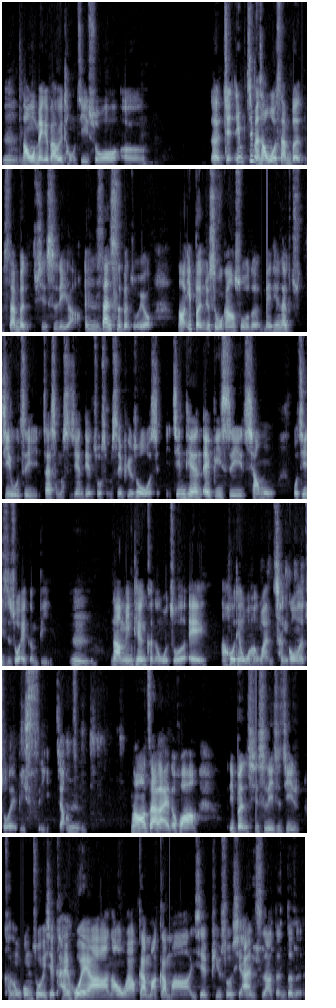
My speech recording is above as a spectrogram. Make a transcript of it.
嗯，然后我每个礼拜会统计说，呃，呃，基基本上我有三本三本行事历啦，哎、嗯，三四本左右。然后一本就是我刚刚说的，每天在记录自己在什么时间点做什么事情。比如说我今天 A、B、C 项目，我其实只做 A 跟 B。嗯。那明天可能我做了 A，然后后天我很晚成功的做 A、B、C 这样子。嗯、然后再来的话，一本行事历是记可能我工作一些开会啊，然后我要干嘛干嘛，一些比如说写案子啊等等的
